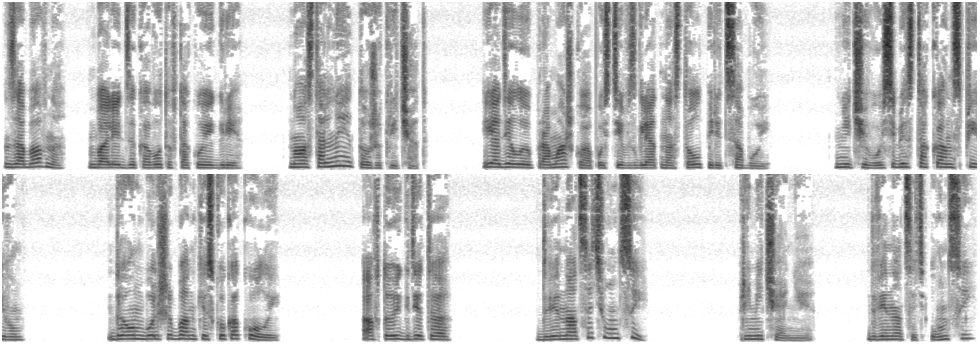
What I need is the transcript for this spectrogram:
Забавно болеть за кого-то в такой игре, но остальные тоже кричат. Я делаю промашку, опустив взгляд на стол перед собой — Ничего себе стакан с пивом. Да он больше банки с Кока-Колой. А в той где-то 12 унций. Примечание. 12 унций,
